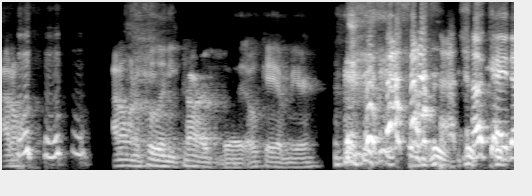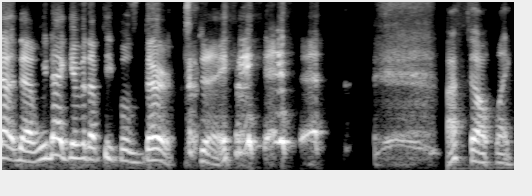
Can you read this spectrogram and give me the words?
I don't. I don't want to pull any cards, but okay, Amir. okay, no, no, we're not giving up people's dirt today. I felt like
